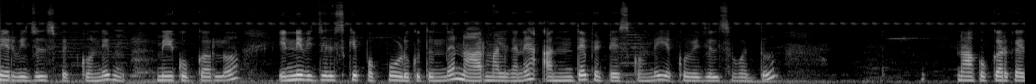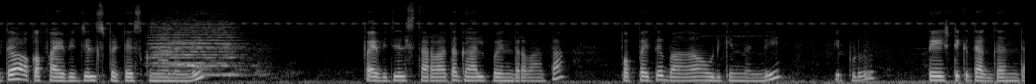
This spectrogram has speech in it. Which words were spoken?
మీరు విజిల్స్ పెట్టుకోండి. మీ కుక్కర్లో ఎన్ని విజిల్స్కి పప్పు ఉడుకుతుందో నార్మల్గానే అంతే పెట్టేసుకోండి. ఎక్కువ విజిల్స్ వద్దు. నా కుక్కర్కి అయితే ఒక ఫైవ్ విజిల్స్ పెట్టేసుకున్నానండి. ఫైవ్ విజిల్స్ తర్వాత గాలిపోయిన తర్వాత పప్పు అయితే బాగా ఉడికిందండి. ఇప్పుడు టేస్ట్కి తగ్గంత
